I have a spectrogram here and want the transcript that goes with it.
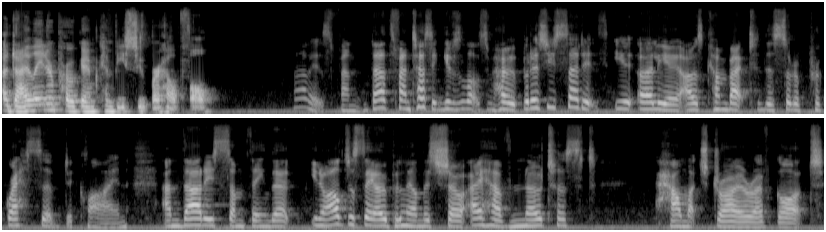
a dilator program can be super helpful. That is fun that's fantastic. Gives lots of hope. But as you said it's earlier i was come back to this sort of progressive decline. And that is something that you know i'll just say openly on this show i have noticed how much drier i've got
